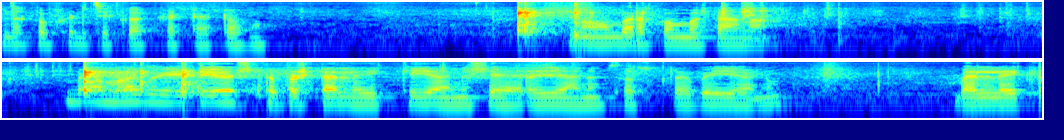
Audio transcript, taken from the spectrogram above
ഇതൊക്കെ ഫ്രിഡ്ജിക്ക് വെക്കട്ടെ കേട്ടോ. നോമ്പറക്കുമ്പോൾ കാണാം. അപ്പോൾ നമ്മളെ വീഡിയോ ഇഷ്ടപ്പെട്ടാൽ ലൈക്ക് ചെയ്യാനും ഷെയർ ചെയ്യാനും സബ്സ്ക്രൈബ് ചെയ്യാനും ബെല്ലൈക്ക്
